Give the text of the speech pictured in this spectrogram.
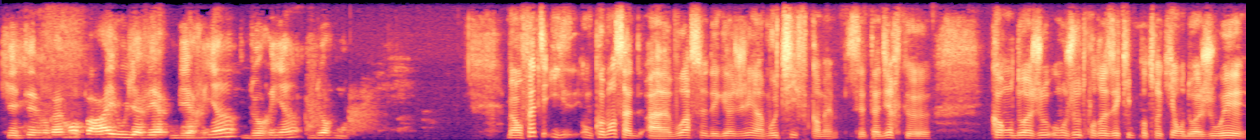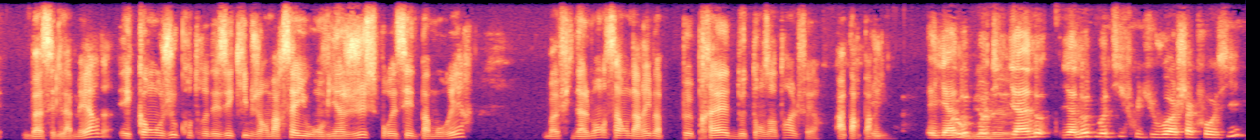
qui était vraiment pareil où il y avait mais rien, de rien, de rien. Mais en fait, il- on commence à, à voir se dégager un motif quand même. C'est-à-dire que quand on doit jouer, on joue contre des équipes contre qui on doit jouer, bah c'est de la merde. Et quand on joue contre des équipes genre Marseille où on vient juste pour essayer de pas mourir, bah finalement ça on arrive à peu près de temps en temps à le faire. À part Paris. Et il y a un autre motif, les- il y a un autre, il y a un autre motif que tu vois à chaque fois aussi.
